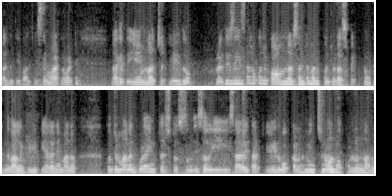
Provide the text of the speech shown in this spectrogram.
పద్ధతి వాళ్ళు చేసే మాటలు బట్టి. నాకైతే ఏం నచ్చట్లేదు. ప్రతి సీజన్లో కొంచెం కామనర్స్ అంటే మనకు కొంచెం రెస్పెక్ట్ ఉంటుంది. వాళ్ళని గెలిపియాలని మనం కొంచెం మనకు కూడా ఇంట్రెస్ట్ వస్తుంది. సో ఈసారి అయితే అట్లా లేదు. ఒకళ్ళని మించిన వాళ్ళు ఒకళ్ళు ఉన్నారు.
